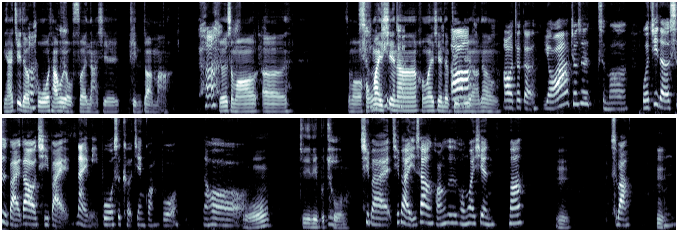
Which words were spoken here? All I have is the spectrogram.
你还记得呃波它会有分哪些频段吗？哈就是什么呃什么红外线啊，红外线的频率啊，那种哦，这个有啊，就是什么，我记得四百到七百纳米波是可见光波，然后哦，记忆力不错，七百七百以上好像是红外线吗？嗯是吧？嗯。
